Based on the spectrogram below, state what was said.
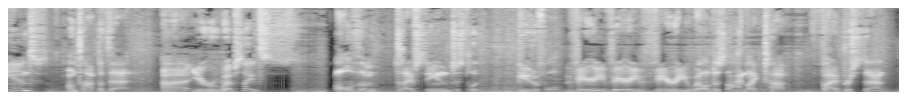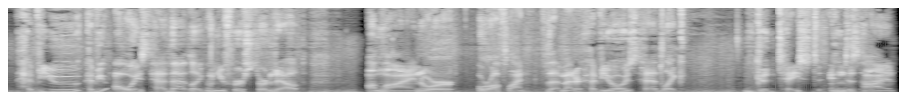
And on top of that, uh, your websites, all of them that I've seen, just look beautiful. Very, very, very well designed. Like top five percent. Have you have you always had that? Like when you first started out online or or offline, for that matter, have you always had like good taste in design?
